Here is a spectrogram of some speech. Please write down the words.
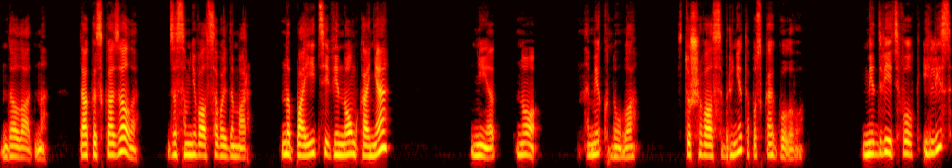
«Да ладно, так и сказала», — засомневался Вальдемар. Напоите вином коня? Нет, но... Намекнула. Стушевался брюнет, опуская голову. Медведь, волк и лис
